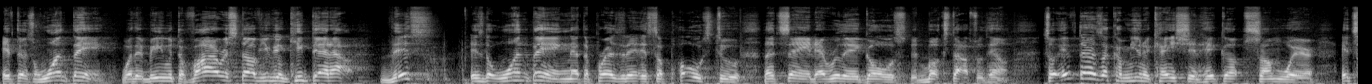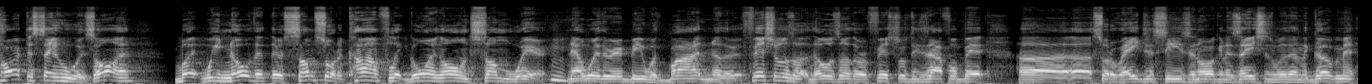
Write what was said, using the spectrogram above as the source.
if there's one thing, whether it be with the virus stuff, you can keep that out. This is the one thing that the president is supposed to, let's say, that really it goes, the buck stops with him. So if there's a communication hiccup somewhere, it's hard to say who is on, but we know that there's some sort of conflict going on somewhere. Mm-hmm. Now, whether it be with Biden and other officials, or those other officials, these alphabet uh, uh, sort of agencies and organizations within the government,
